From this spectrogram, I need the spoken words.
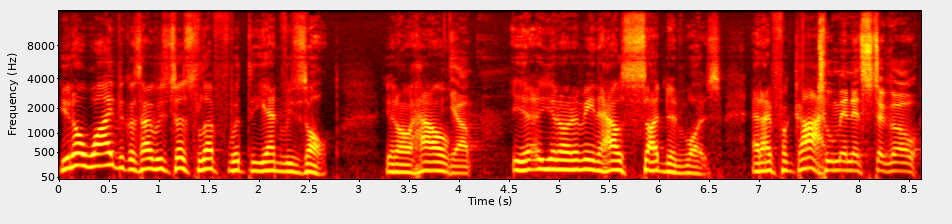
You know why? Because I was just left with the end result. You know how. Yep. You, you know what I mean? How sudden it was, and I forgot. Two minutes to go.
